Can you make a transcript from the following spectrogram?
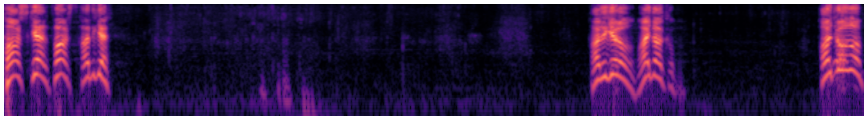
Pars gel Pars hadi gel. Hadi gel oğlum haydi al kapı. Hadi oğlum.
